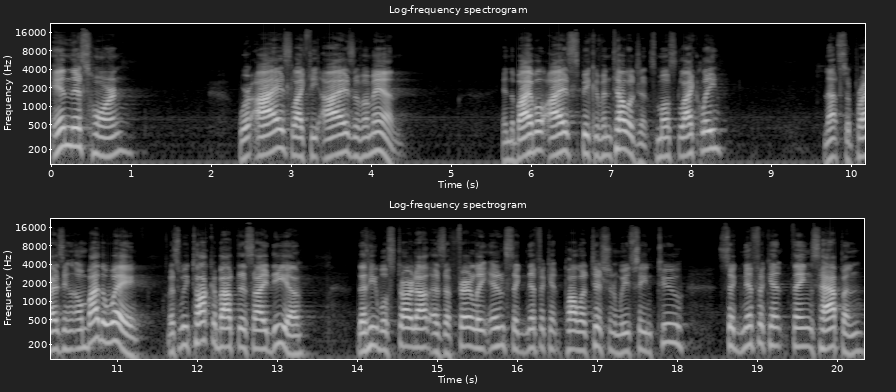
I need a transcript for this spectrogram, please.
In this horn were eyes like the eyes of a man. In the Bible, eyes speak of intelligence, most likely. Not surprising. Oh, and by the way, as we talk about this idea that he will start out as a fairly insignificant politician, we've seen two significant things happen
